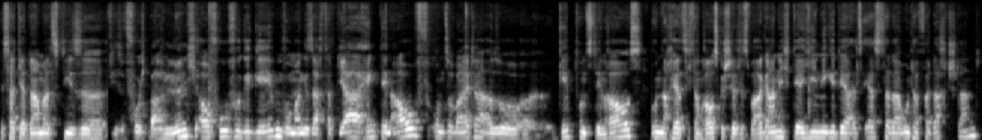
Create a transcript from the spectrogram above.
es hat ja damals diese, diese furchtbaren Lynchaufrufe gegeben, wo man gesagt hat, ja, hängt den auf und so weiter, also äh, gebt uns den raus. Und nachher hat sich dann rausgestellt, es war gar nicht derjenige, der als erster da unter Verdacht stand.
